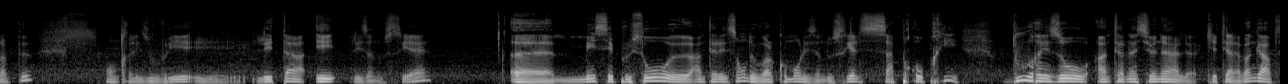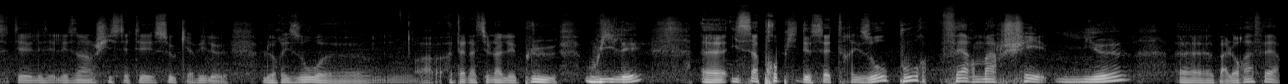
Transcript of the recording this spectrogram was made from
un peu entre les ouvriers et l'État et les industriels. Euh, mais c'est plutôt euh, intéressant de voir comment les industriels s'approprient du réseau international qui était à l'avant-garde. C'était les, anarchistes étaient ceux qui avaient le, réseau euh, international le plus huilé. ils s'approprient de ce réseau pour faire marcher mieux bah, leur affaire.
